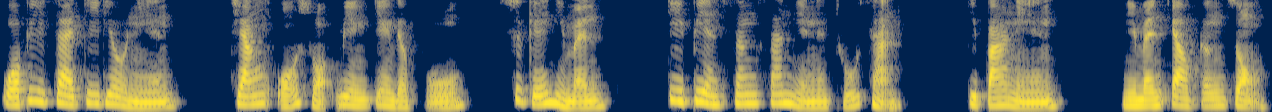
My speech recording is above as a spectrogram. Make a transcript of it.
我必在第六年将我所命定的福。是给你们，地变生三年的土产。第八年，你们要耕种，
